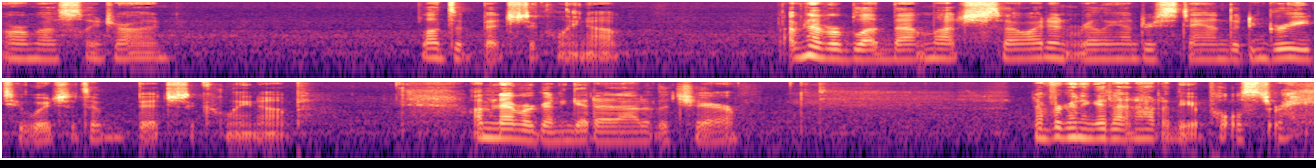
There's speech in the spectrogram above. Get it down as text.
or mostly dried. Blood's a bitch to clean up. I've never bled that much, so I didn't really understand the degree to which it's a bitch to clean up. I'm never going to get it out of the chair. Never going to get it out of the upholstery.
